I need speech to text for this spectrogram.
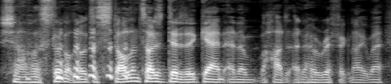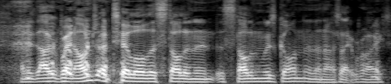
Shove, I still got loads of Stollen, so I just did it again, and then had a horrific nightmare. And I went on until all the Stollen and the Stollen was gone, and then I was like, right,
